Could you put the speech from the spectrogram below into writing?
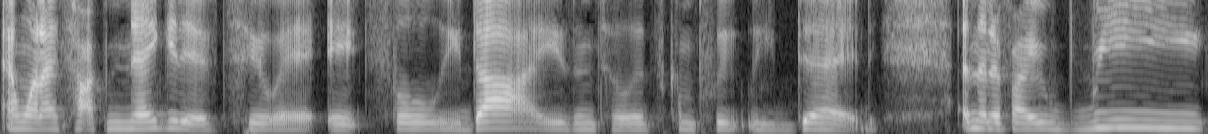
And when I talk negative to it, it slowly dies until it's completely dead. And then if I re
